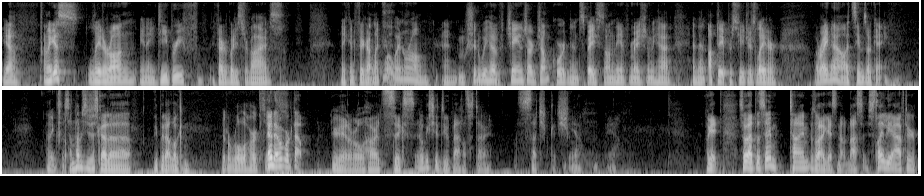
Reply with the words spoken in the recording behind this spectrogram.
Yeah. And I guess later on in a debrief, if everybody survives, they can figure out like what went wrong and mm-hmm. should we have changed our jump coordinates based on the information we had and then update procedures later. But right now it seems okay. I think so. Sometimes you just gotta leap without looking. Gotta roll a hard six. And it worked out. You gotta roll a hard six. Oh, we should do Battlestar. Such a good show. Yeah. Yeah. Okay, so at the same time, so I guess no, not slightly after,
